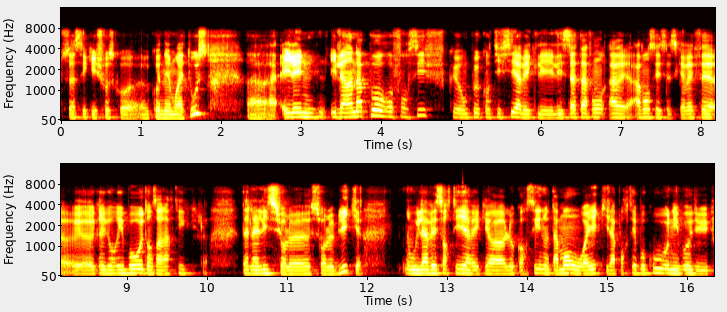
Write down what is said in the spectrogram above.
Ça, c'est quelque chose qu'on aimerait tous. il, a il, a un apport offensif qu'on peut quantifier avec les, stats avancés. C'est ce qu'avait fait Grégory Beau dans un article d'analyse sur le, sur le Blick où il avait sorti avec le Corsi notamment, on voyait qu'il apportait beaucoup au niveau du,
